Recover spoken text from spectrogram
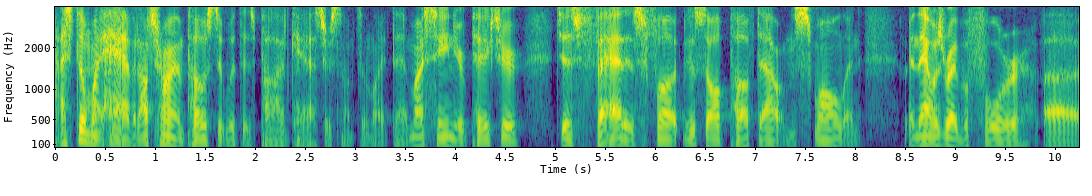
I still might have it. I'll try and post it with this podcast or something like that. My senior picture, just fat as fuck, just all puffed out and swollen. And that was right before uh,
